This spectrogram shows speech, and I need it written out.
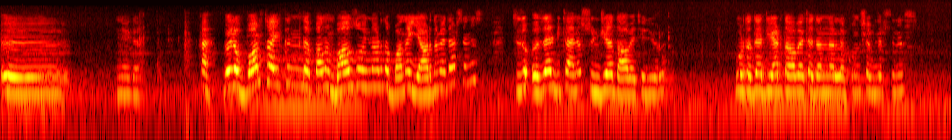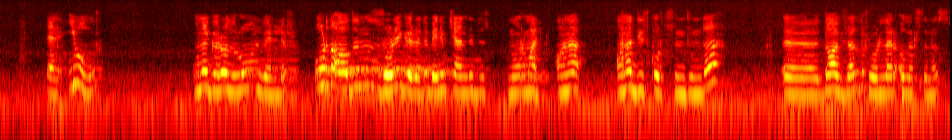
eee, neydi? Heh, böyle War Tycoon'da falan bazı oyunlarda bana yardım ederseniz sizi özel bir tane sunucuya davet ediyorum. Burada da diğer davet edenlerle konuşabilirsiniz. Yani iyi olur. Ona göre rol verilir. Orada aldığınız role göre de benim kendi normal ana ana Discord sunucumda eee, daha güzel roller alırsınız.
